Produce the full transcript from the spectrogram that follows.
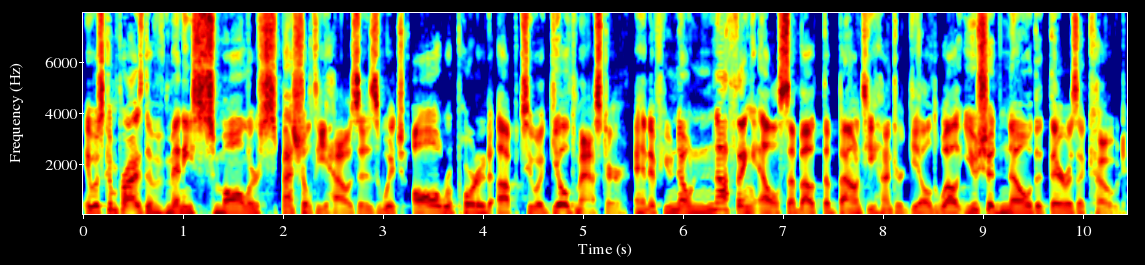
It was comprised of many smaller specialty houses, which all reported up to a guildmaster. And if you know nothing else about the Bounty Hunter Guild, well, you should know that there is a code.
